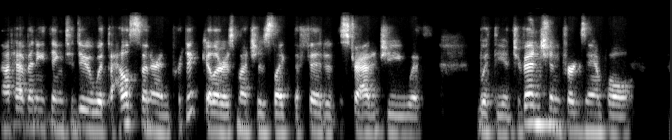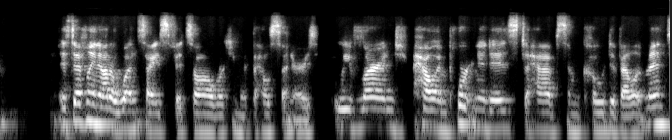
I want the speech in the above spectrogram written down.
not have anything to do with the health center in particular, as much as like the fit of the strategy with with the intervention, for example, it's definitely not a one size fits all working with the health centers. We've learned how important it is to have some co-development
